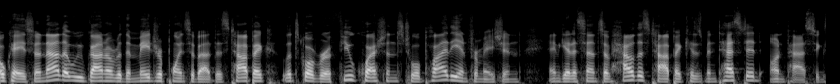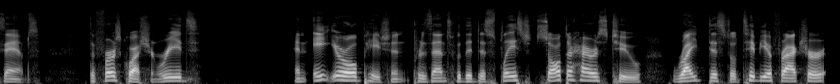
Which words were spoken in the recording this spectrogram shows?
Okay, so now that we've gone over the major points about this topic, let's go over a few questions to apply the information and get a sense of how this topic has been tested on past exams. The first question reads An 8-year-old patient presents with a displaced Salter Harris II right distal tibia fracture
